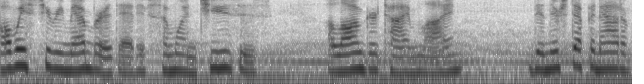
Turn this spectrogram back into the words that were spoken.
always to remember that if someone chooses a longer timeline, then they're stepping out of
